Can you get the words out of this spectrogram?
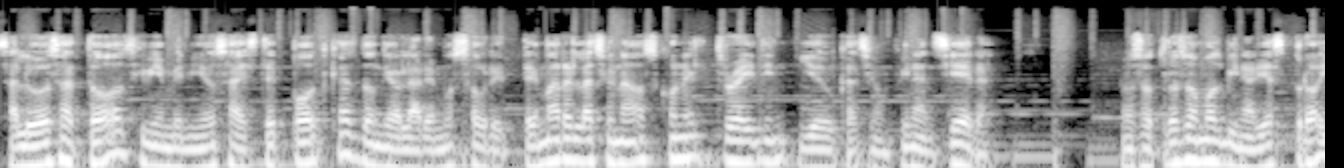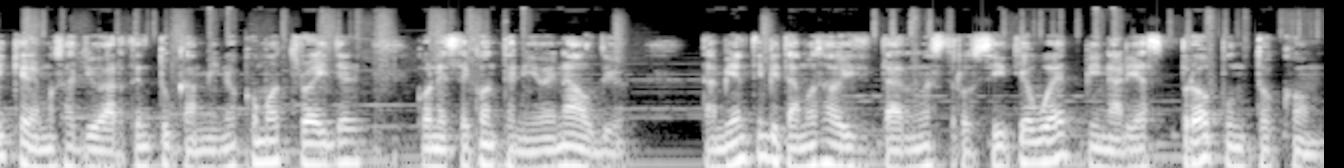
Saludos a todos y bienvenidos a este podcast donde hablaremos sobre temas relacionados con el trading y educación financiera. Nosotros somos Binarias Pro y queremos ayudarte en tu camino como trader con este contenido en audio. También te invitamos a visitar nuestro sitio web binariaspro.com.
